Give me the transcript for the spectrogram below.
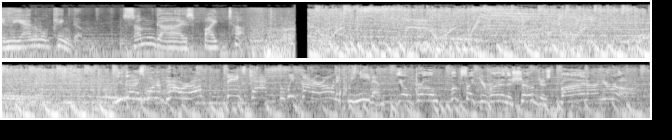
In the animal kingdom, some guys fight tough. You guys want to power up? Thanks, Pac, but we've got our own if we need them. Yo, bro, looks like you're running the show just fine on your own.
